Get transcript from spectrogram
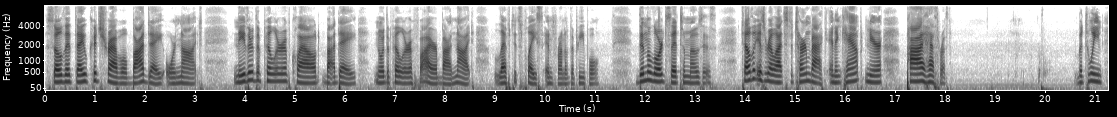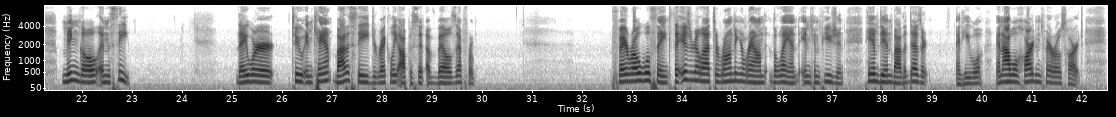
so that they could travel by day or night. Neither the pillar of cloud by day nor the pillar of fire by night left its place in front of the people. Then the Lord said to Moses, Tell the Israelites to turn back and encamp near Pi Hahiroth, between Migdol and the sea. They were to encamp by the sea directly opposite of Baal Zephon. Pharaoh will think the Israelites are wandering around the land in confusion, hemmed in by the desert, and he will and I will harden Pharaoh's heart,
